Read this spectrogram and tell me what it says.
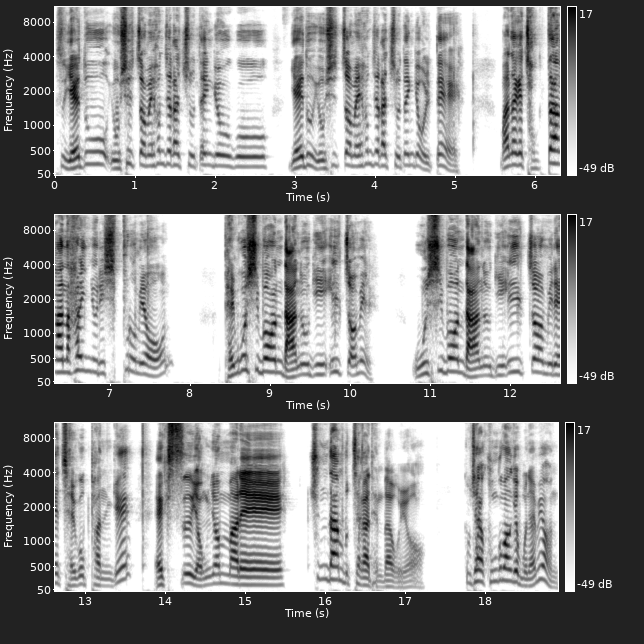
그래서 얘도 요 시점에 현재 가치로 땡겨오고 얘도 요 시점에 현재 가치로 땡겨올 때 만약에 적당한 할인율이 10%면 150원 나누기 1.1 50원 나누기 1.1에 제곱한 게 X 0년 말에 충당 부채가 된다고요. 그럼 제가 궁금한 게 뭐냐면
